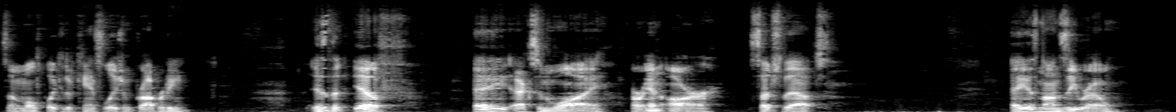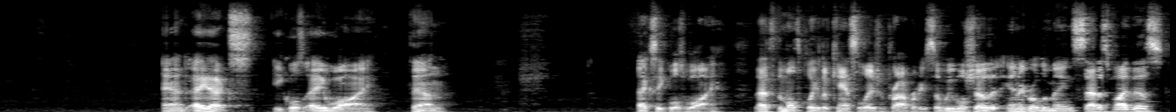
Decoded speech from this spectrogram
so multiplicative cancellation property, is that if a, x, and y are in R such that a is non-zero and ax equals ay, then x equals y. That's the multiplicative cancellation property. So we will show that integral domains satisfy this,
